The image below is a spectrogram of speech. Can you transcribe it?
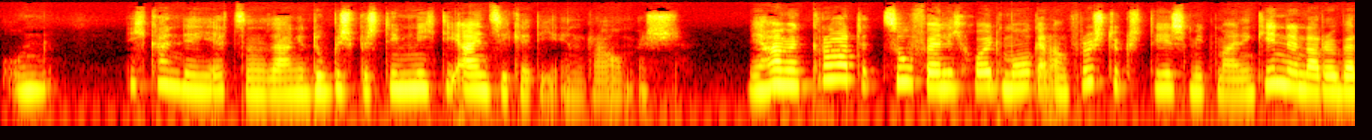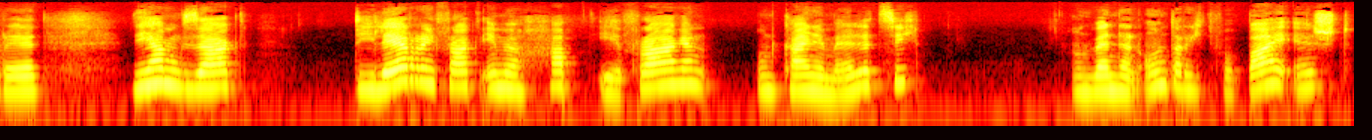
Und ich kann dir jetzt noch sagen, du bist bestimmt nicht die Einzige, die im Raum ist. Wir haben gerade zufällig heute Morgen am Frühstückstisch mit meinen Kindern darüber geredet. Sie haben gesagt, die Lehrerin fragt immer, habt ihr Fragen? Und keine meldet sich. Und wenn dann Unterricht vorbei ist,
